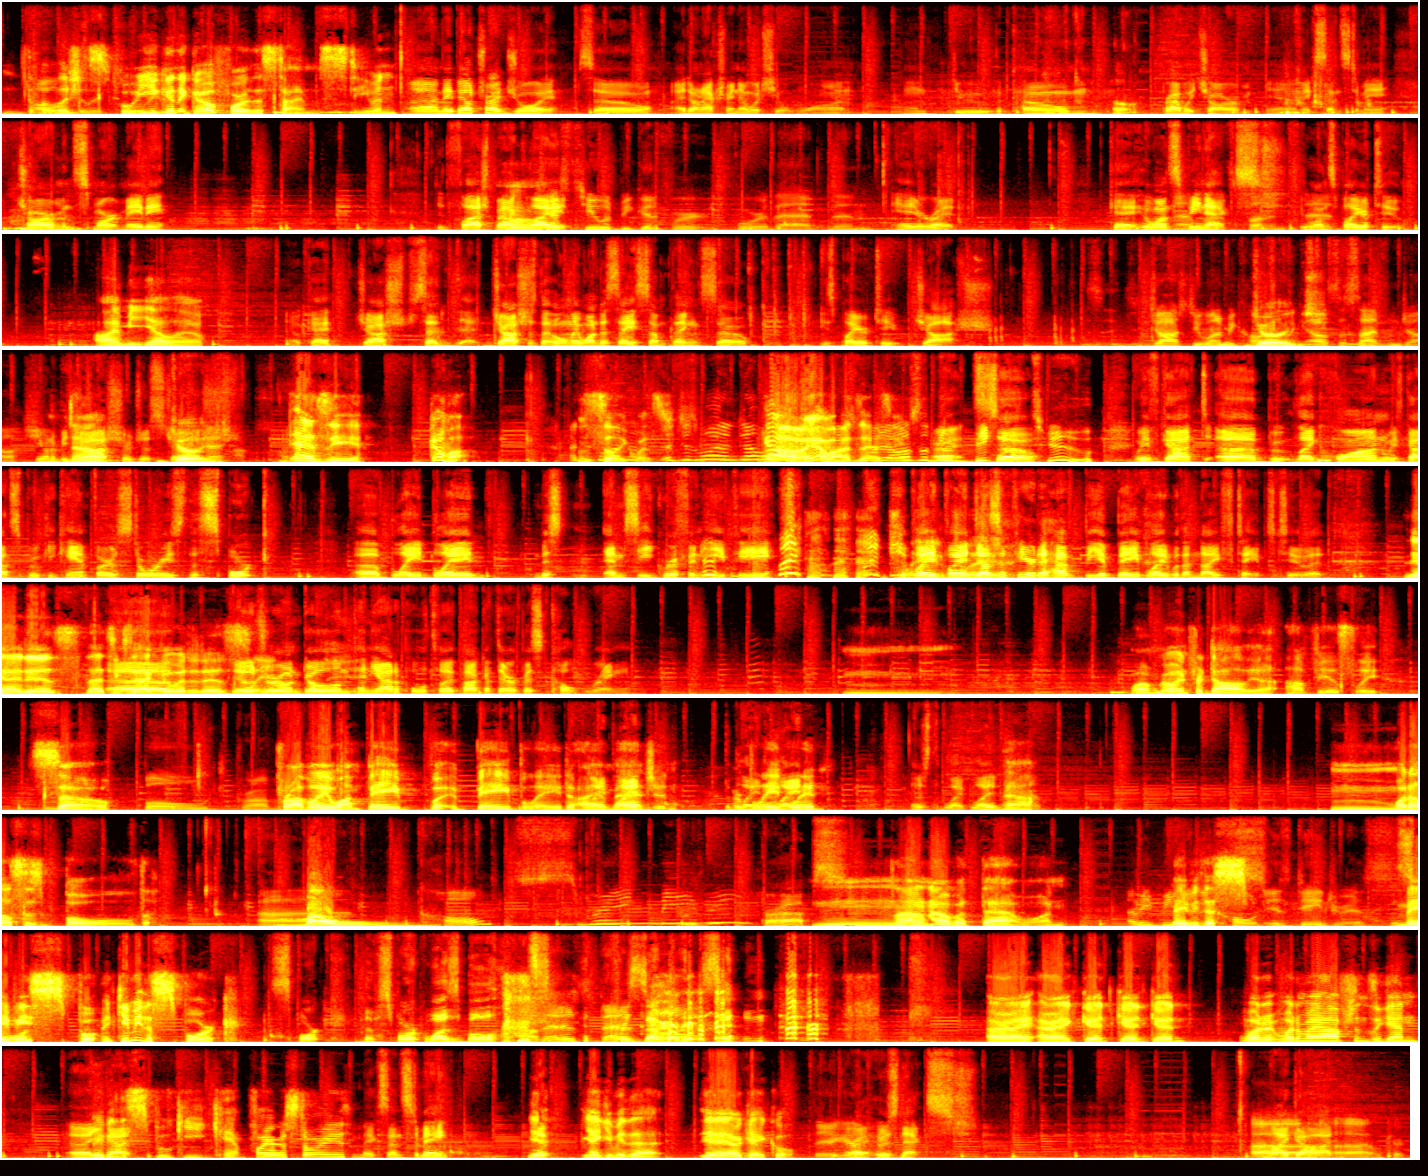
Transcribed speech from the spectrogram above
Delicious. Always Who are you gonna go for this time, Steven? Uh, maybe I'll try Joy. So I don't actually know what she'll want. Hmm, Do the comb. Oh. Probably Charm. Yeah, that makes sense to me. Charm and Smart, maybe. Did flashback Oh. light. Chess two would be good for for that then. Yeah, you're right. Okay, who wants to be next? looks Who wants player two? I'm yellow. Okay, Josh said Josh is the only one to say something, so he's player two. Josh, Z- Josh, do you want to be called Judge. something else aside from Josh? you want to be No. Josh or just Josh? Judge. Okay. Desi, come on. I That's just a silly wanna- question. I just want to know. Go, come on, I just wanna Desi. also be Alright, big so- too. We've got uh, bootleg Juan. We've got spooky campfire stories. The Spork, uh, Blade Blade, Miss MC Griffin EP. The Blade Blade does appear to have be a Beyblade with a knife taped to it. Yeah, it is. That's exactly Uh, what it is. Build your own golem, pinata pool toy, pocket therapist, cult ring. Hmm. Well, I'm going for Dahlia, obviously. So Bold, probably. probably want Bay Beyblade, I Blade Blade? imagine, The or Blade Blade Blade. Blade. There's the Blade Blade. Yeah. Hmm. What else is bold? Uh, Bow. Cult's ring, maybe? Perhaps. Mm, I don't know about that one. I mean, being Maybe a the s- cult is dangerous. The Maybe spork? Spork. Give me the Spork. Spork. The Spork was bold. Oh, that is that for is some bold. reason. All right, all right, good, good, good. What are, what are my options again? Uh, Maybe got the spooky campfire stories. makes sense to me. Yeah, Yep. yeah, give me that. Yeah, okay, cool. There you go. right, who's next? Uh, My God. Uh, I don't care.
